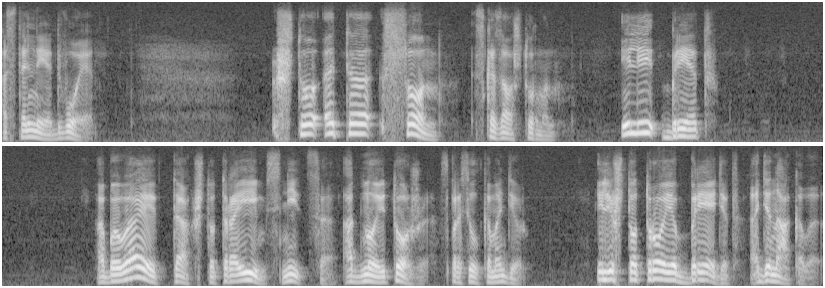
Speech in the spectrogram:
остальные двое. что это сон, сказал штурман. Или бред. А бывает так, что троим снится одно и то же, спросил командир. Или что трое бредят одинаково?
